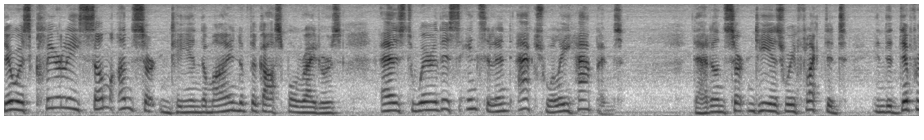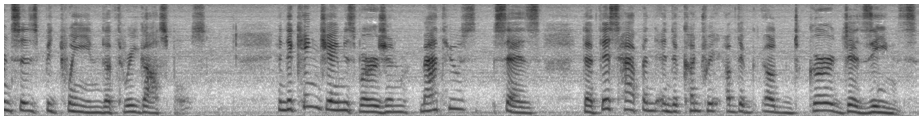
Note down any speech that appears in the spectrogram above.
There was clearly some uncertainty in the mind of the Gospel writers as to where this incident actually happened. That uncertainty is reflected in the differences between the three Gospels. In the King James Version, Matthew says that this happened in the country of the Gergesenes.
